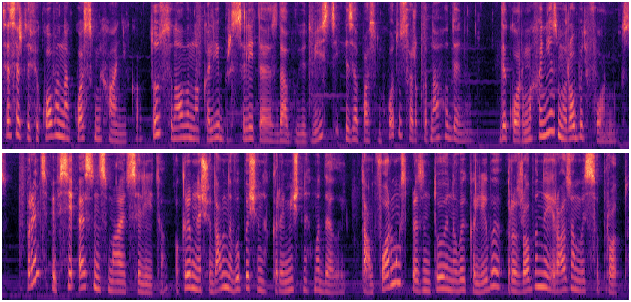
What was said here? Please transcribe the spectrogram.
Це сертифікована Коsk механіка. Тут встановлено калібр Selita SW200 із запасом ходу 41 година. Декор механізму робить Formex. В принципі, всі Essence мають це літо, окрім нещодавно випущених керамічних моделей. Там Formex презентує новий калібр, розроблений разом із Сопрот.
